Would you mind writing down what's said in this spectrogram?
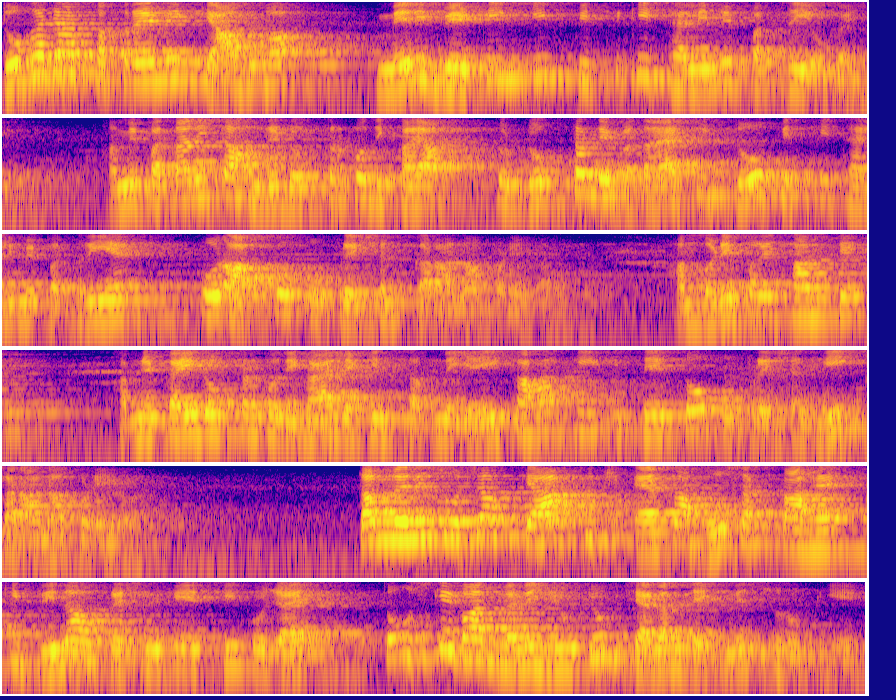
2017 में क्या हुआ? मेरी बेटी की पित्त की थैली में पथरी हो गई। हमें पता नहीं था, हमने डॉक्टर को दिखाया तो डॉक्टर ने बताया कि दो पित्त की थैली में पथरी है और आपको ऑपरेशन कराना पड़ेगा। हम बड़े परेशान थे। हमने कई डॉक्टर को दिखाया, लेकिन सबने यही कहा कि इसे तो ऑपरेशन ही कराना पड़ेगा। तब मैंने सोचा, क्या कुछ ऐसा हो सकता है कि बिना ऑपरेशन के ठीक हो जाए? तो उसके बाद मैंने यूट्यूब चैनल देखने शुरू किए।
